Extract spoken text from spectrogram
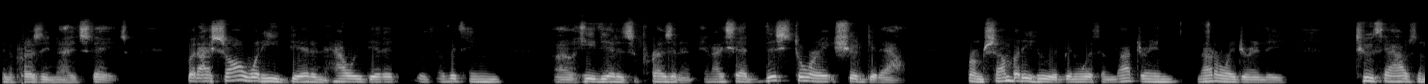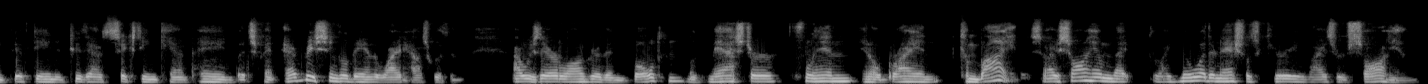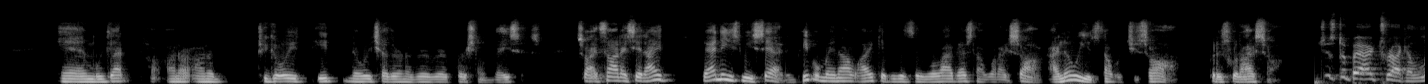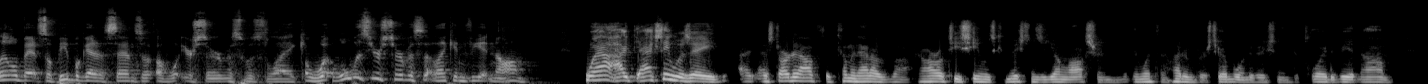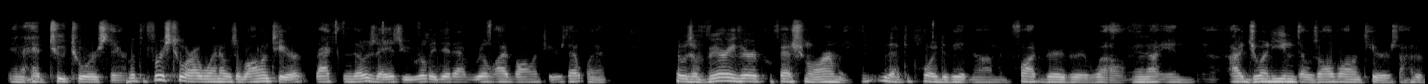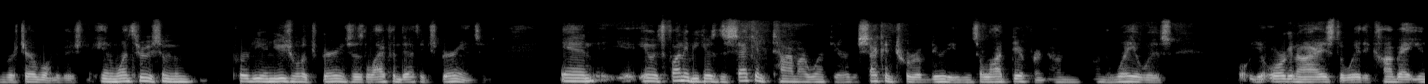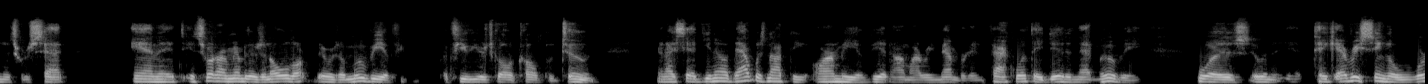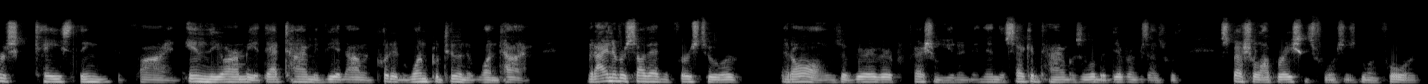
in the president of the United States. But I saw what he did and how he did it with everything uh, he did as a president. And I said, this story should get out from somebody who had been with him not during not only during the 2015 and 2016 campaign, but spent every single day in the White House with him. I was there longer than Bolton, McMaster, Flynn, and O'Brien combined. So I saw him like like no other national security advisor saw him, and we got on a, on a to go eat, eat know each other on a very very personal basis. So I thought I said I that needs to be said. And people may not like it because they well, that's not what I saw. I know it's not what you saw. but it's what I saw. Just to backtrack a little bit so people get a sense of, of what your service was like, what, what was your service like in Vietnam? Well, I actually was a. I started off coming out of uh, an ROTC and was commissioned as a young officer, and then went to the 101st Airborne Division and deployed to Vietnam. And I had two tours there. But the first tour I went, I was a volunteer. Back in those days, you really did have real live volunteers that went. It was a very, very professional army that deployed to Vietnam and fought very, very well. And I, and I joined a unit that was all volunteers, the 101st Airborne Division, and went through some pretty unusual experiences, life and death experiences. And it was funny because the second time I went there, the second tour of duty was a lot different on, on the way it was organized, the way the combat units were set. And it, it sort of, I remember there's an old, there was a movie a few, a few years ago called Platoon. And I said, you know, that was not the army of Vietnam I remembered. In fact, what they did in that movie was take every single worst case thing you could find in the army at that time in Vietnam and put it in one platoon at one time. But I never saw that in the first tour at all. It was a very, very professional unit. And then the second time was a little bit different because I was with special operations forces going forward.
